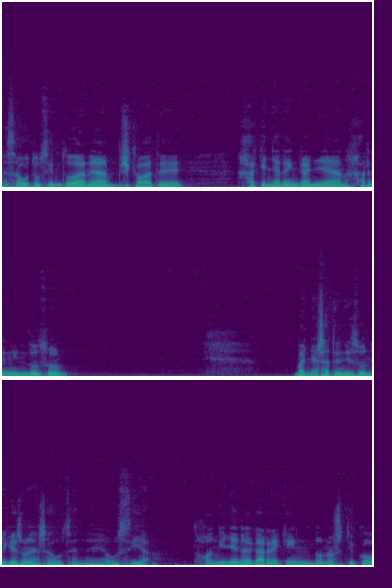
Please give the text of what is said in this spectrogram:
ezagutu zintudanean, pixka bate jakinaren gainean jarri ninduzun, baina esaten dizun, nik ez nuen ezagutzen e, hauzia. Joan ginen elgarrekin donostiko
